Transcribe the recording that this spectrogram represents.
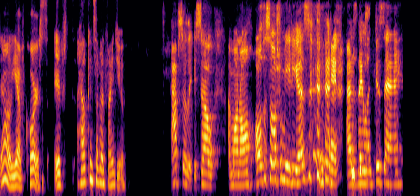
Oh yeah, of course. If how can someone find you? Absolutely. So I'm on all, all the social medias, okay. as they like to say,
